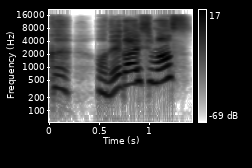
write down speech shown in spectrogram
くお願いします。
